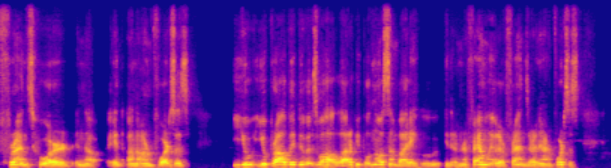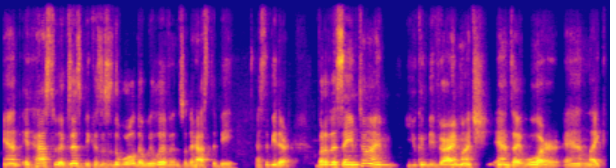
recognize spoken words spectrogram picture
friends who are in the in, on armed forces. You you probably do as well. A lot of people know somebody who either in their family or their friends are in the armed forces and it has to exist because this is the world that we live in so there has to be has to be there. But at the same time you can be very much anti-war and like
